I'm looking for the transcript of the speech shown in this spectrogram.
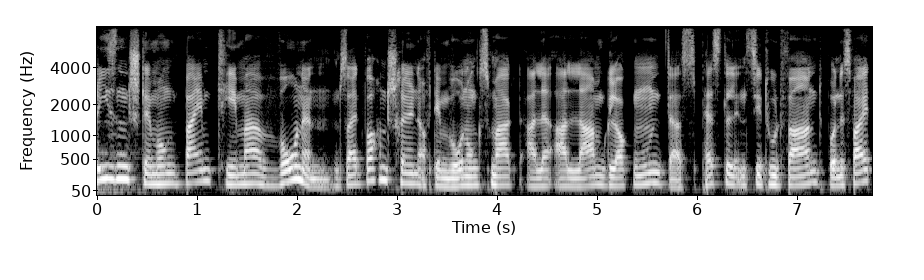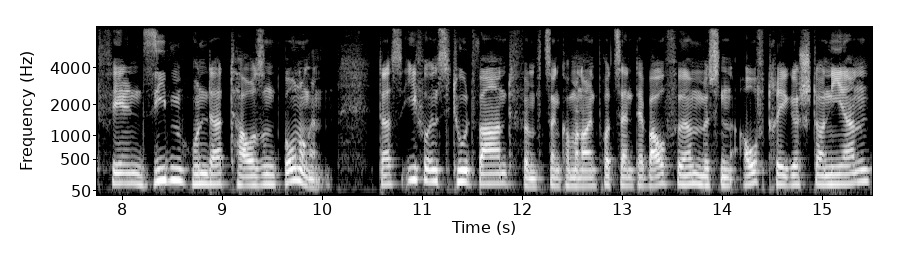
Krisenstimmung beim Thema Wohnen. Seit Wochen schrillen auf dem Wohnungsmarkt alle Alarmglocken. Das Pestel-Institut warnt, bundesweit fehlen 700.000 Wohnungen. Das IFO-Institut warnt, 15,9 Prozent der Baufirmen müssen Aufträge stornieren.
